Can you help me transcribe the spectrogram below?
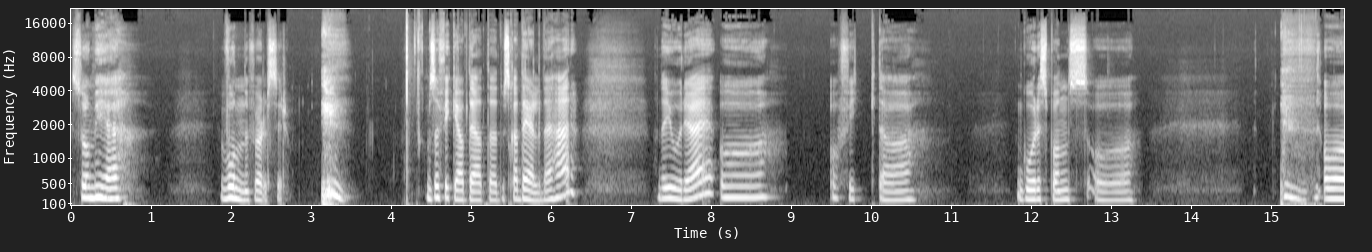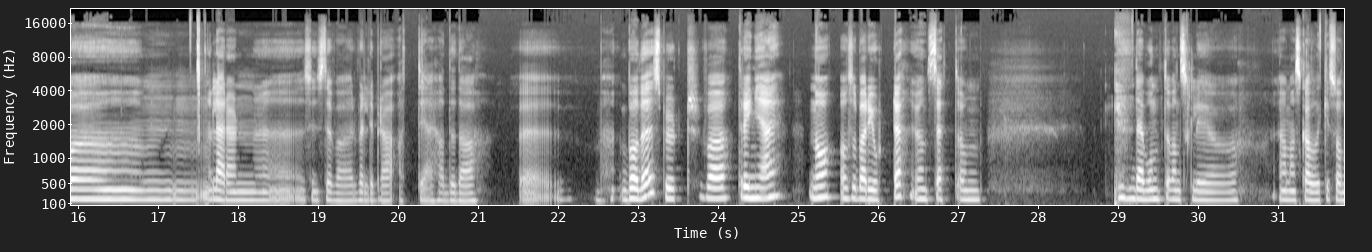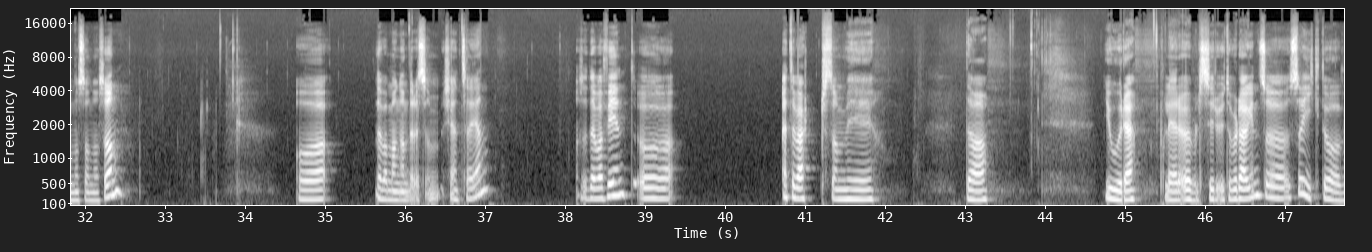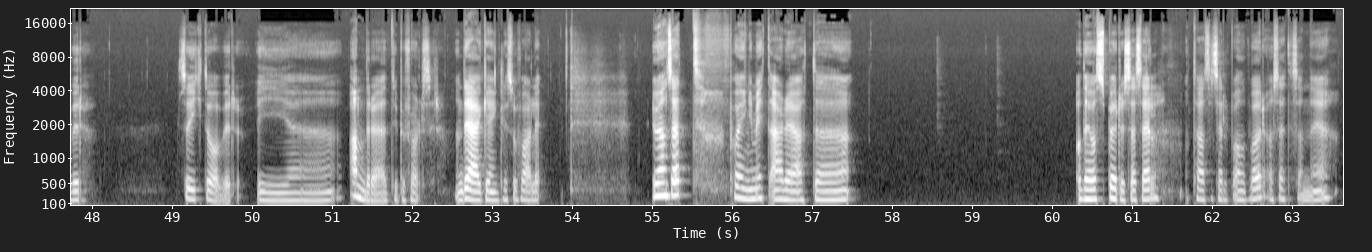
så mye vonde følelser. Men så fikk jeg opp det at du skal dele det her. Det gjorde jeg, og, og fikk da god respons og og mm, læreren uh, syntes det var veldig bra at jeg hadde da uh, både spurt hva trenger jeg nå, og så bare gjort det, uansett om det er vondt og vanskelig og ja, man skal ikke sånn og sånn og sånn. Og det var mange andre som kjente seg igjen. Så det var fint. Og etter hvert som vi da gjorde flere øvelser utover dagen, så, så gikk det over Så gikk det over i uh, andre typer følelser. Men det er ikke egentlig så farlig. Uansett, poenget mitt er det at uh, Og det å spørre seg selv, ta seg selv på alvor og sette seg ned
